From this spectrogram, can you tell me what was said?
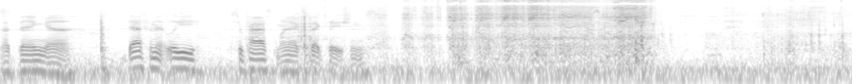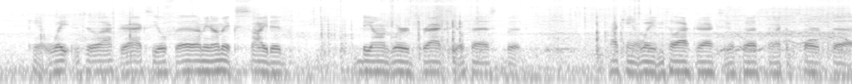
that thing uh, definitely surpassed my expectations. Can't wait until after Axial Fest. I mean, I'm excited beyond words for Axial Fest, but I can't wait until after Axial Fest and I can start uh,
